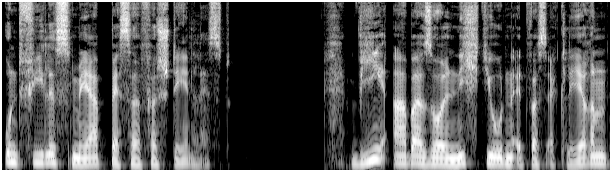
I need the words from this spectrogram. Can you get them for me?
und vieles mehr besser verstehen lässt. Wie aber sollen Nichtjuden etwas erklären,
